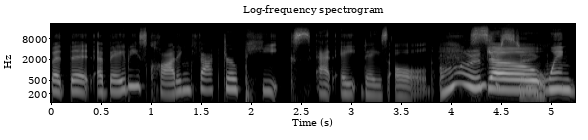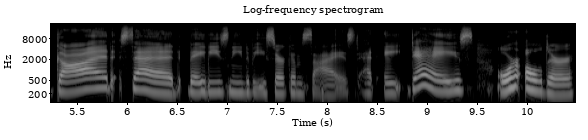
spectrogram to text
But that a baby's clotting factor peaks at eight days old. Oh, interesting. So when God said babies need to be circumcised at eight days or older,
